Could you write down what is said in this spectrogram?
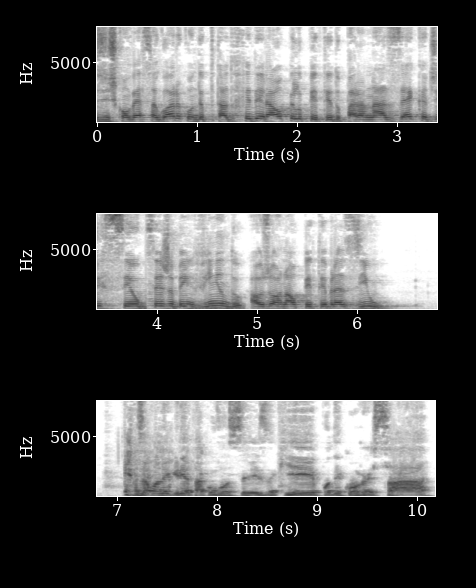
A gente conversa agora com o deputado federal pelo PT do Paraná, Zeca Dirceu. Seja bem-vindo ao Jornal PT Brasil. Mas é uma alegria estar com vocês aqui, poder conversar,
